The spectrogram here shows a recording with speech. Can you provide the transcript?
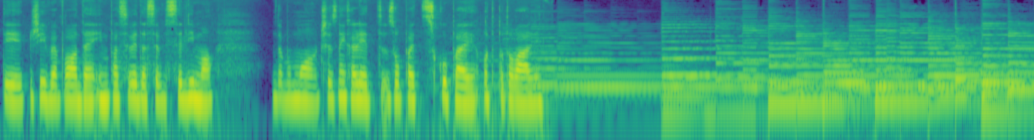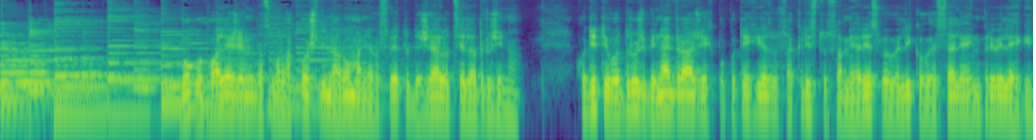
te žive vode, in pa seveda se veselimo, da bomo čez nekaj let zopet skupaj odpotovali. Bogu hvaležen, da smo lahko šli na romanje v svetu deželo cela družina. Hoditi v družbi najdražjih po poteh Jezusa Kristusa mi je res v veliko veselje in privilegij,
